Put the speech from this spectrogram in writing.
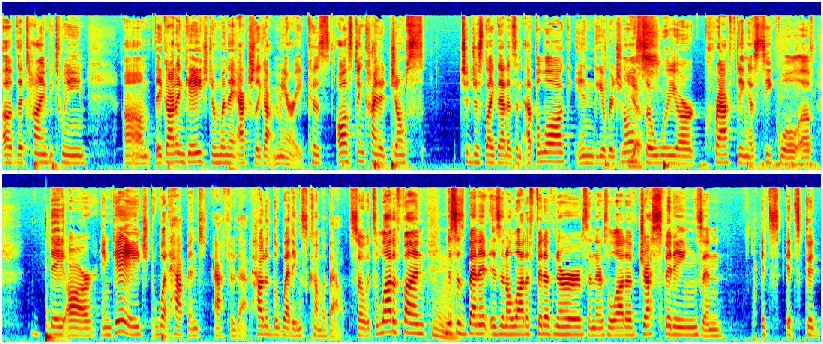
of the time between um, they got engaged and when they actually got married. Because Austen kind of jumps to just like that as an epilogue in the original. Yes. So we are crafting a sequel of they are engaged. What happened after that? How did the weddings come about? So it's a lot of fun. Mrs. Bennet is in a lot of fit of nerves, and there's a lot of dress fittings, and it's it's good.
